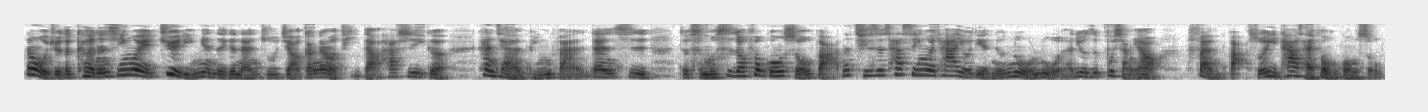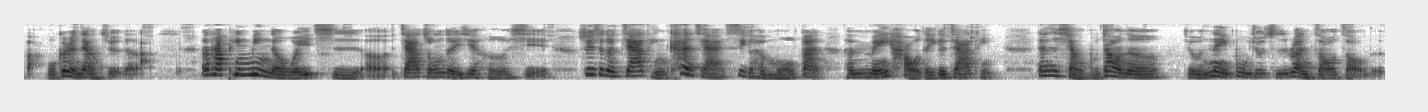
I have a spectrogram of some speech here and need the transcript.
那我觉得可能是因为剧里面的一个男主角刚刚有提到，他是一个看起来很平凡，但是就什么事都奉公守法。那其实他是因为他有点就懦弱，他就是不想要犯法，所以他才奉公守法。我个人这样觉得啦。那他拼命的维持呃家中的一些和谐，所以这个家庭看起来是一个很模范、很美好的一个家庭。但是想不到呢，就内部就是乱糟糟的，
